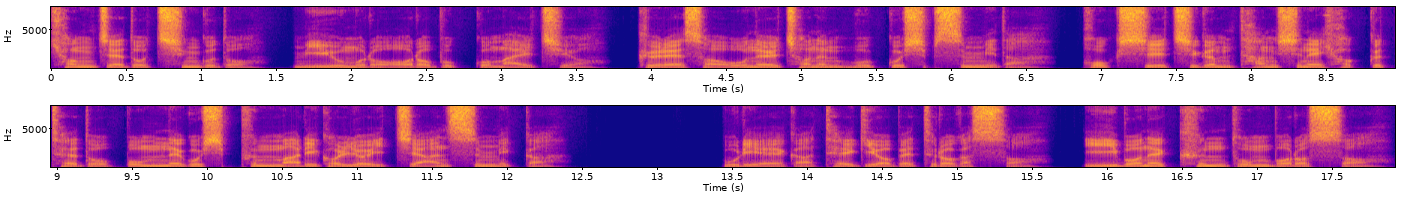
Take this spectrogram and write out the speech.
형제도 친구도 미움으로 얼어붙고 말지요. 그래서 오늘 저는 묻고 싶습니다. 혹시 지금 당신의 혀끝에도 뽐내고 싶은 말이 걸려 있지 않습니까? 우리 애가 대기업에 들어갔어. 이번에 큰 돈 벌었어.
